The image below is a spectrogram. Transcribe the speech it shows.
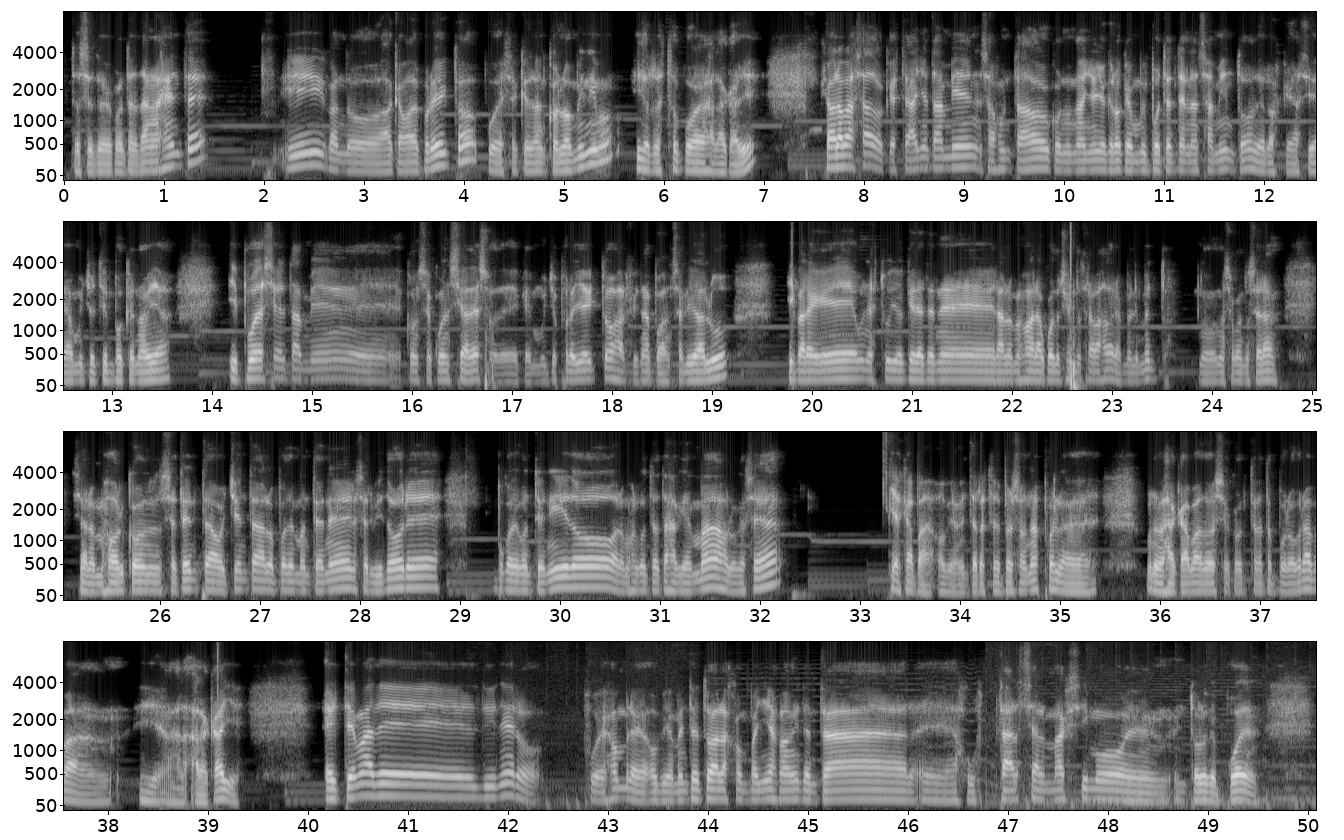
Entonces te contratan a gente y cuando acaba el proyecto, pues se quedan con lo mínimo y el resto pues a la calle. ¿Qué habrá pasado? Que este año también se ha juntado con un año yo creo que muy potente en lanzamiento, de los que hacía mucho tiempo que no había, y puede ser también eh, consecuencia de eso, de que muchos proyectos al final pues han salido a luz y para que un estudio quiere tener a lo mejor a 400 trabajadores, me lo invento, no, no sé cuántos serán, si a lo mejor con 70, 80 lo pueden mantener, servidores, poco de contenido, a lo mejor contratas a alguien más o lo que sea. Y es capaz, obviamente el resto de personas, pues una vez acabado ese contrato por obra, van a, la calle. El tema del dinero, pues hombre, obviamente todas las compañías van a intentar eh, ajustarse al máximo en, todo lo que pueden.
